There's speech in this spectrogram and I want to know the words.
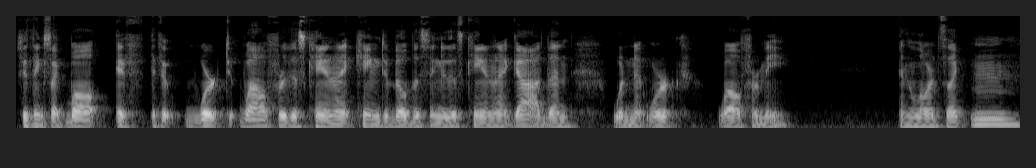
So he thinks like, well, if if it worked well for this Canaanite king to build this thing to this Canaanite god, then wouldn't it work well for me? And the Lord's like, mm,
